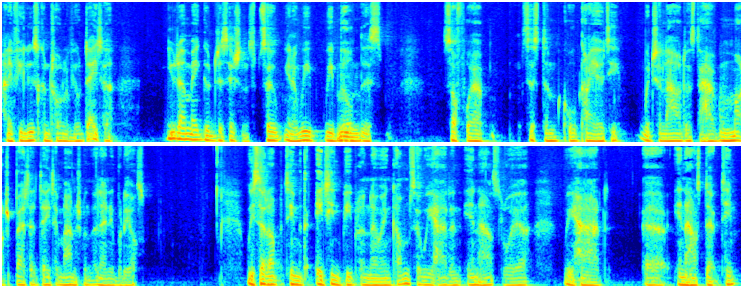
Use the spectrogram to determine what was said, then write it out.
And if you lose control of your data, you don't make good decisions. So, you know, we, we built mm. this software system called Coyote, which allowed us to have much better data management than anybody else. We set up a team with 18 people and no income. So we had an in house lawyer, we had an in house debt team.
